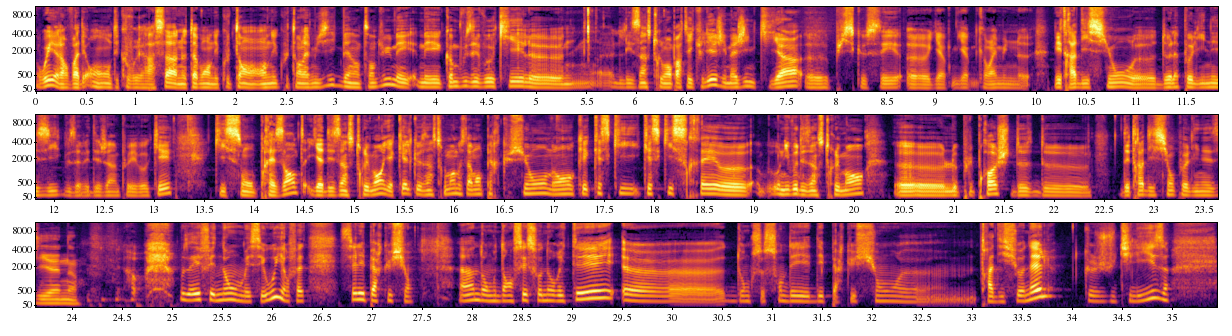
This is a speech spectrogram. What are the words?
Oui, alors on, découvrira ça notamment en écoutant, la musique, bien entendu, mais, comme vous évoquiez le, les instruments particuliers, j'imagine qu'il y a, euh, puisque c'est, euh, il, y a, quand même une, des traditions euh, de la Polynésie que vous avez déjà un peu évoquées, qui sont présentes. Il y a des instruments, il y a quelques instruments, notamment percussion. Non, qu'est-ce qui, serait au niveau des instruments le plus proche de, de, des traditions polynésiennes? Vous avez fait non, mais c'est oui en fait. C'est les percussions. Hein, donc dans ces sonorités. Euh, donc ce sont des, percussions euh, traditionnelles que j'utilise,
